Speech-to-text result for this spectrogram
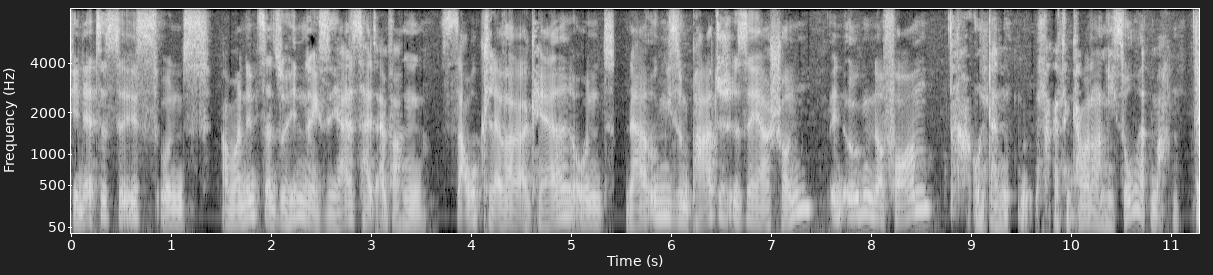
die netteste ist und aber man nimmt es dann so hin und denkt, ja, das ist halt einfach ein sau cleverer Kerl und na, irgendwie sympathisch ist er ja schon in irgendeiner Form. Und dann, dann kann man doch nicht so was machen.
